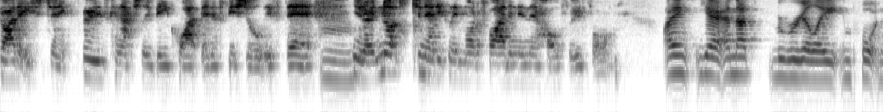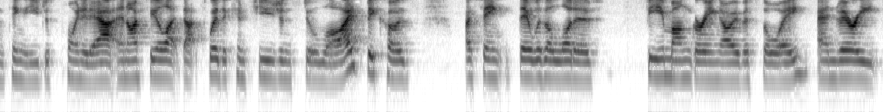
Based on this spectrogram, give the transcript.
phytoestrogenic foods can actually be quite beneficial if they're Mm. you know not genetically modified and in their whole food form. I think yeah, and that's a really important thing that you just pointed out, and I feel like that's where the confusion still lies because I think there was a lot of fear mongering over soy and very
